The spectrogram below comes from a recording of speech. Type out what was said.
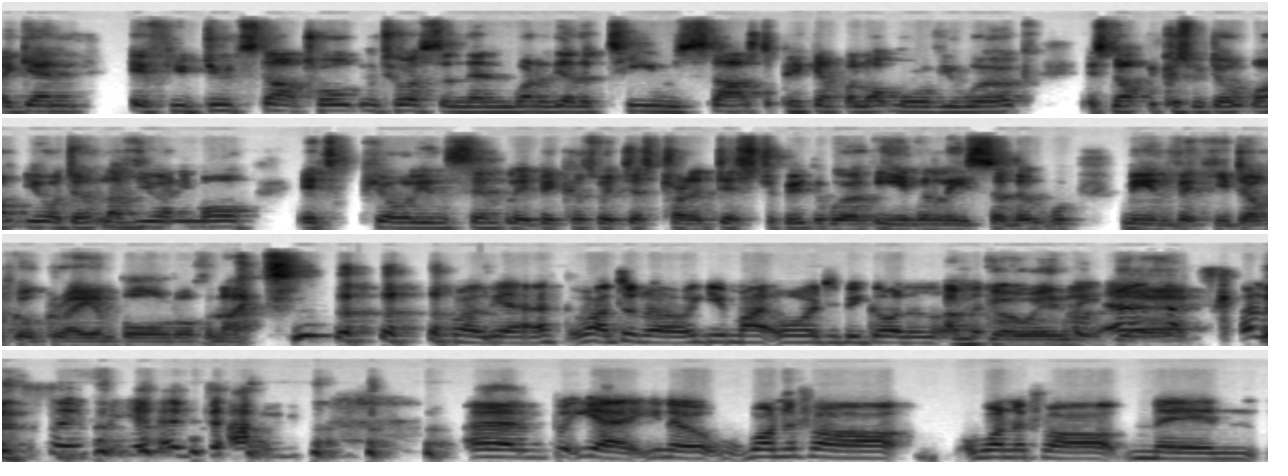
again, if you do start talking to us and then one of the other teams starts to pick up a lot more of your work, it's not because we don't want you or don't love you anymore. It's purely and simply because we're just trying to distribute the work evenly so that me and Vicky don't go grey and bald overnight. well, yeah. Well, I don't know. You might already be going a little I'm going. More, yeah, yeah. That's kind of say put your head down. Um, but yeah, you know, one of our one of our main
